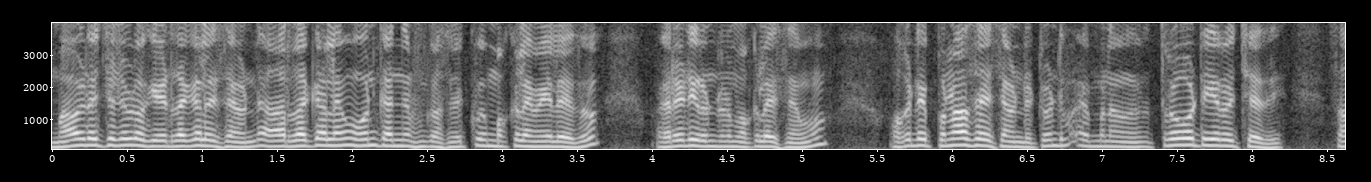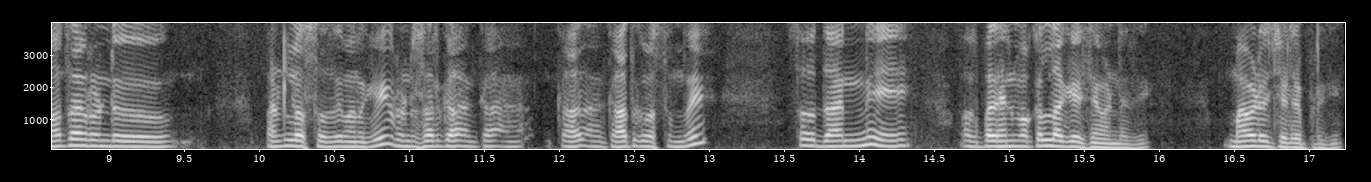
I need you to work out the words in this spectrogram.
మామిడి వచ్చేటప్పుడు ఒక ఏడు రకాలు వేసామండి. ఆరు రకాలు ఏమో ఓన్ కన్జంప్షన్ కోసం ఎక్కువ మొక్కలు ఏమీ లేదు వెరైటీ రెండు రెండు మొక్కలు వేసాము. ఒకటి పునాస వేసామండి. ట్వంటీ మనం త్రూ అవుట్ ఇయర్ వచ్చేది. సంవత్సరం రెండు పంటలు వస్తుంది మనకి. రెండుసార్లు కా కా- కా- కాతకు వస్తుంది. సో దాన్ని ఒక పదిహేను మొక్కలు దాకా వేసామండి అది. మామిడి వచ్చేటప్పటికి.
